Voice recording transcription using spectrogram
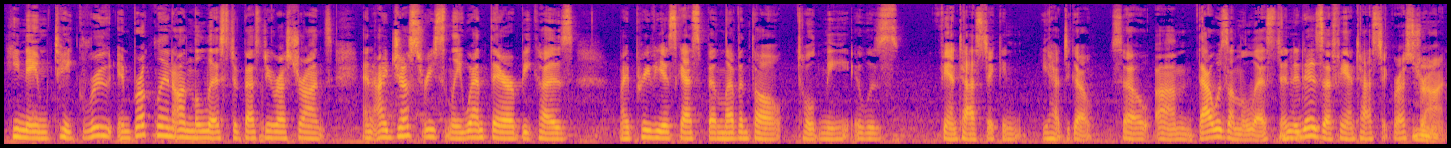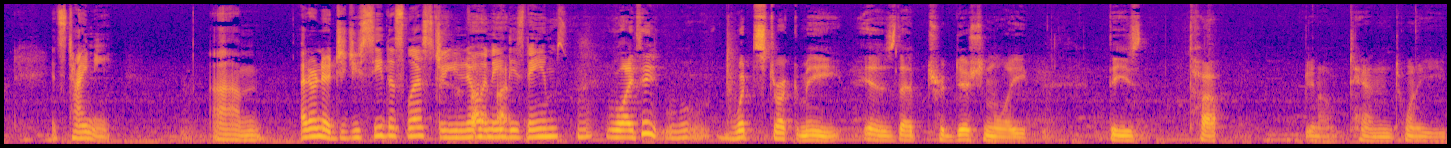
he named Take Root in Brooklyn on the list of best new restaurants, and I just recently went there because my previous guest Ben Leventhal told me it was fantastic and you had to go. So um, that was on the list, and it is a fantastic restaurant. It's tiny. Um, I don't know. Did you see this list, or you know Uh, any I- of these names? Well, I think what struck me is that traditionally these top you know 10, 20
